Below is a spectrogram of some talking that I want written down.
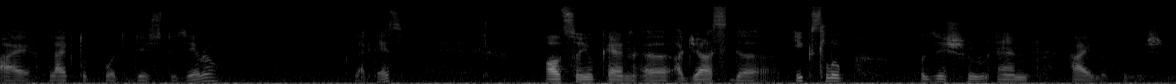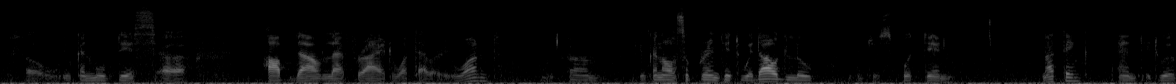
I like to put this to zero like this. Also you can uh, adjust the X loop position and Y loop position. So you can move this uh, up down left right whatever you want. Um, you can also print it without loop. You just put in nothing and it will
